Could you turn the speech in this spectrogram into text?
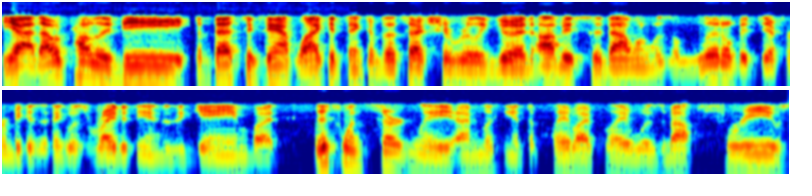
Yeah, that would probably be the best example I could think of. That's actually really good. Obviously, that one was a little bit different because I think it was right at the end of the game, but this one certainly, I'm looking at the play-by-play, was about three. It was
